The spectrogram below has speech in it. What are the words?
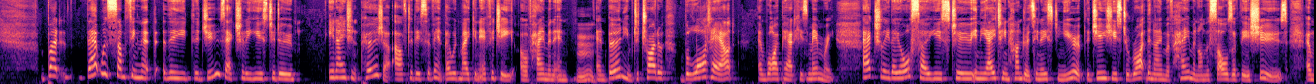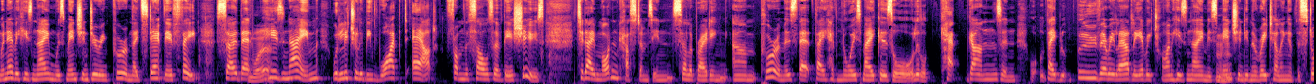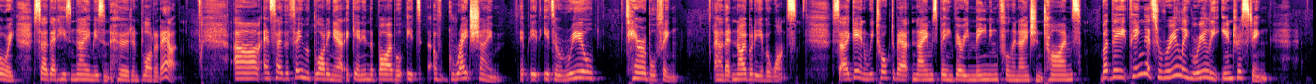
But that was something that the, the Jews actually used to do in ancient Persia after this event. They would make an effigy of Haman and, Hmm. and burn him to try to blot out and wipe out his memory. Actually, they also used to, in the 1800s in Eastern Europe, the Jews used to write the name of Haman on the soles of their shoes, and whenever his name was mentioned during Purim, they'd stamp their feet so that Wow. his name would literally be wiped out from the soles of their shoes. Today, modern customs in celebrating um, Purim is that they have noisemakers or little cap guns, and or they boo very loudly every time his name is mentioned in the retelling of the story, so that his name isn't heard and blotted out. Um, and so, the theme of blotting out, again, in the Bible, it's of great shame. It, it, it's a real terrible thing uh, that nobody ever wants. So, again, we talked about names being very meaningful in ancient times. But the thing that's really, really interesting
